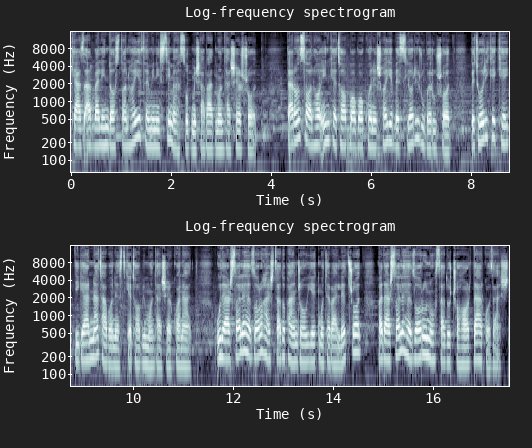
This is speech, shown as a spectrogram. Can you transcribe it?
که از اولین داستانهای فمینیستی محسوب می شود منتشر شد. در آن سالها این کتاب با واکنش های بسیاری روبرو شد به طوری که کیت دیگر نتوانست کتابی منتشر کند. او در سال 1851 متولد شد و در سال 1904 درگذشت.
